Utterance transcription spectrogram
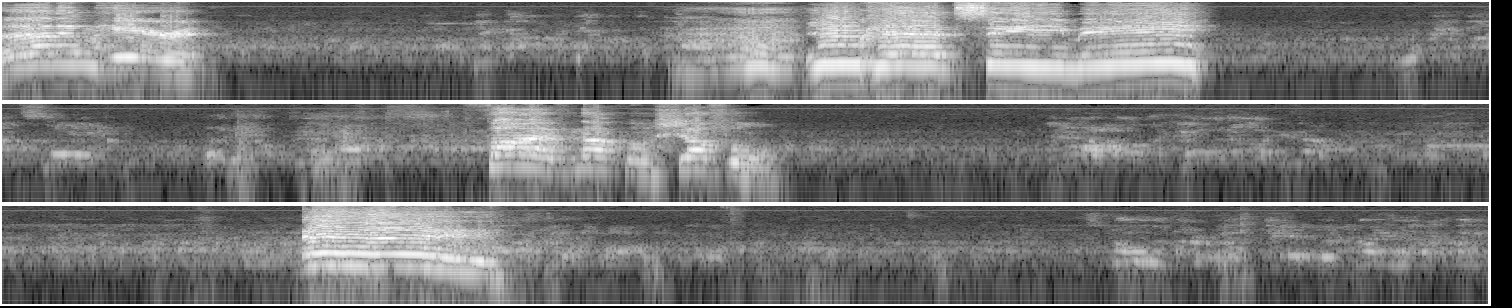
Let him hear it. You can't see me! Five may shuffle. see him, but he'll feel us. Five knuckle shuffle. Now all the going on, you know. Hey! Strowman are right there. The great one, I think,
